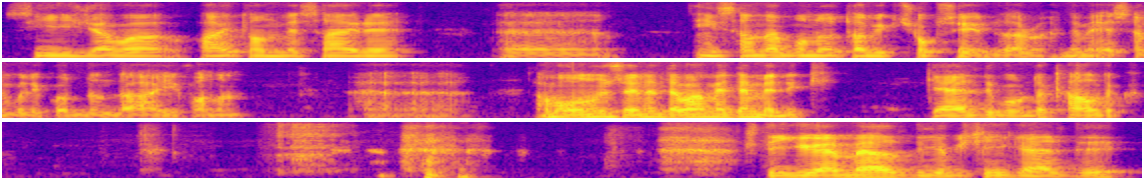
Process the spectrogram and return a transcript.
C, Java, Python vesaire. Ee, insanlar bunu tabii ki çok sevdiler. Değil mi? Assembly kodundan daha iyi falan. Ee, ama onun üzerine devam edemedik. Geldi burada kaldık. İşte UML diye bir şey geldi.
